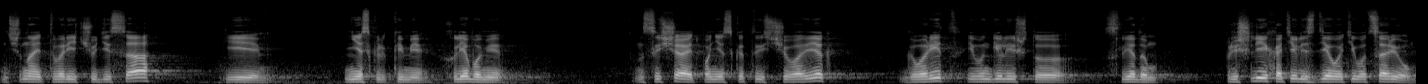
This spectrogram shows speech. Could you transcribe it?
начинает творить чудеса, и несколькими хлебами насыщает по несколько тысяч человек, говорит евангелист, что следом пришли и хотели сделать его царем.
